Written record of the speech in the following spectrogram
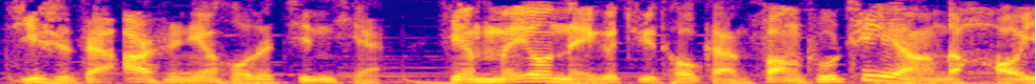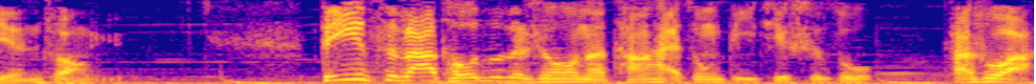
即使在二十年后的今天，也没有哪个巨头敢放出这样的豪言壮语。第一次拉投资的时候呢，唐海松底气十足，他说啊。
